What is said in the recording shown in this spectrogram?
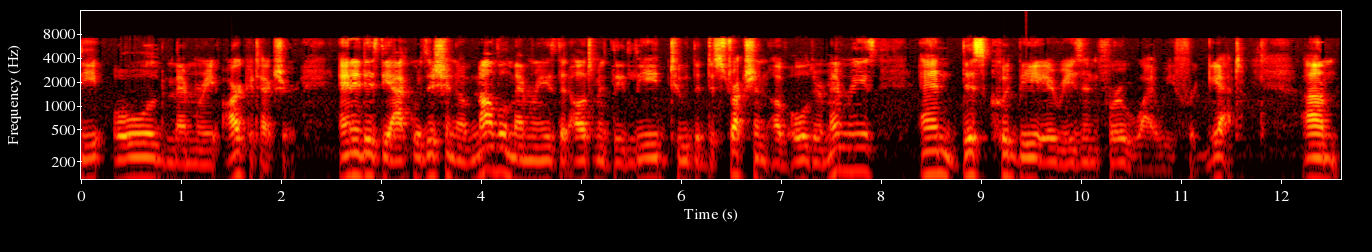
the old memory architecture. And it is the acquisition of novel memories that ultimately lead to the destruction of older memories and this could be a reason for why we forget. Um,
